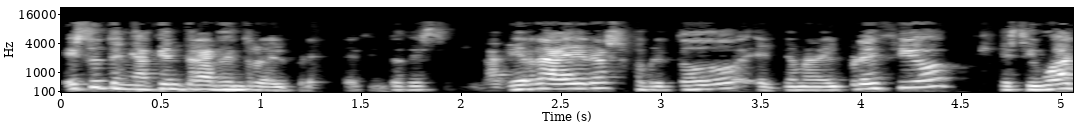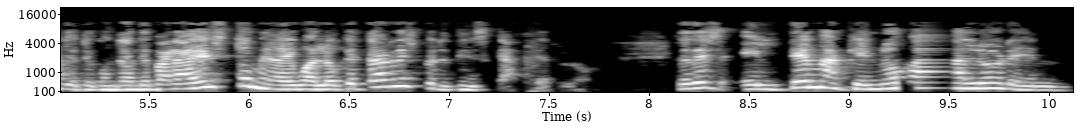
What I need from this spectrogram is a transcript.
esto tenía que entrar dentro del precio. Entonces, la guerra era sobre todo el tema del precio, que es igual, yo te contraté para esto, me da igual lo que tardes, pero tienes que hacerlo. Entonces, el tema que no valoren,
